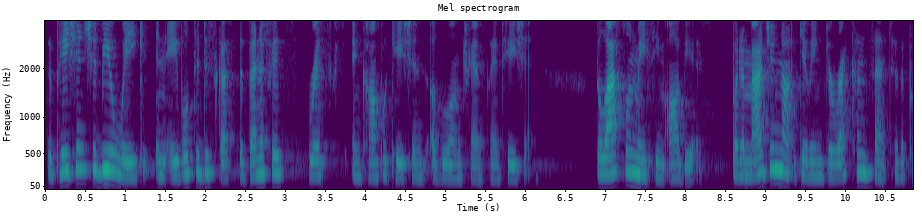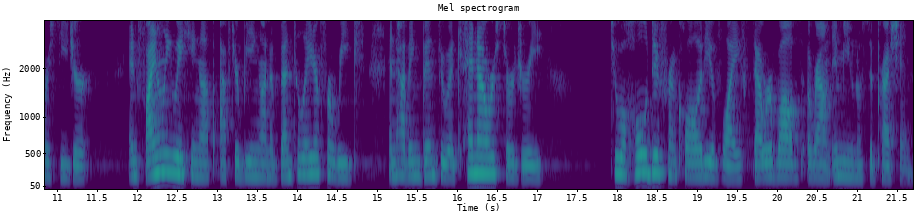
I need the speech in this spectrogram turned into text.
The patient should be awake and able to discuss the benefits, risks, and complications of lung transplantation. The last one may seem obvious, but imagine not giving direct consent to the procedure and finally waking up after being on a ventilator for weeks and having been through a 10 hour surgery to a whole different quality of life that revolves around immunosuppression.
